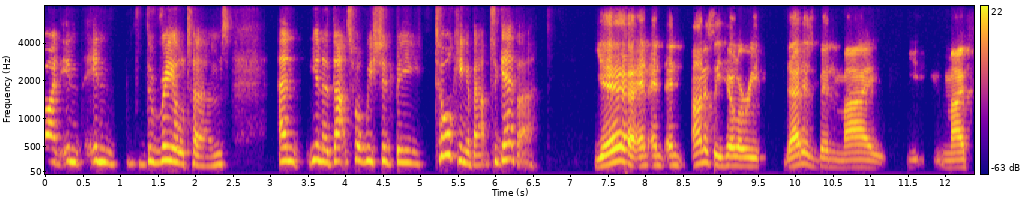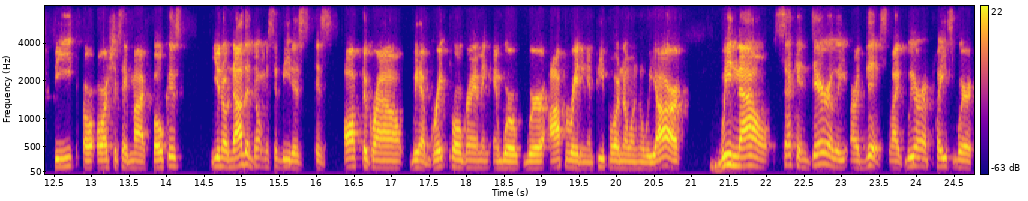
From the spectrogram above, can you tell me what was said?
right. in in the real terms and you know that's what we should be talking about together yeah and and and honestly hilary that has been my my feet or, or i should say my focus you know now that don't miss a beat is is off the ground we have great programming and we're we're operating and people are knowing who we are we now secondarily are this like we are a place where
